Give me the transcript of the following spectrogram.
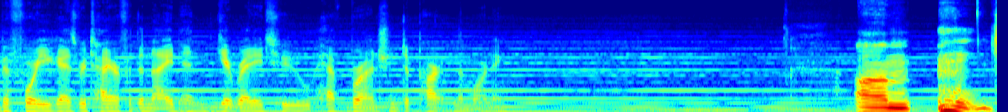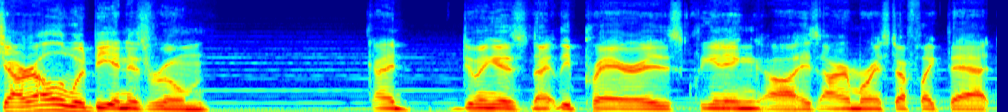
before you guys retire for the night and get ready to have brunch and depart in the morning Um, Jarrell would be in his room, kind of doing his nightly prayers, cleaning uh, his armor and stuff like that.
